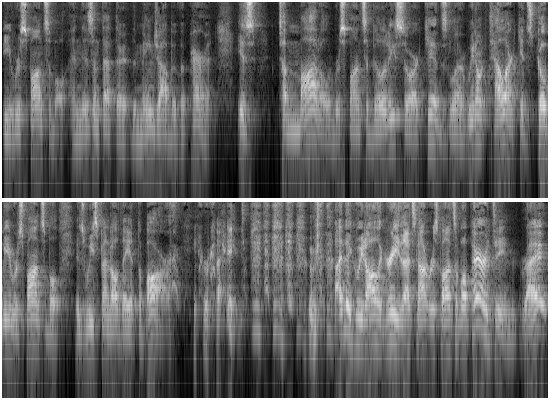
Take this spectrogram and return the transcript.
Be responsible. And isn't that the, the main job of a parent? Is to model responsibility so our kids learn. We don't tell our kids, go be responsible, as we spend all day at the bar. right? I think we'd all agree that's not responsible parenting, right?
